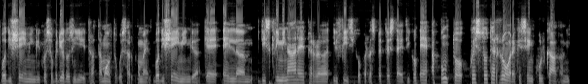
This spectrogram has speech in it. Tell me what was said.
body shaming, in questo periodo si tratta molto questo argomento. Body shaming, che è il um, discriminare per il fisico, per l'aspetto estetico, e appunto questo terrore che si è inculcato all'interno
